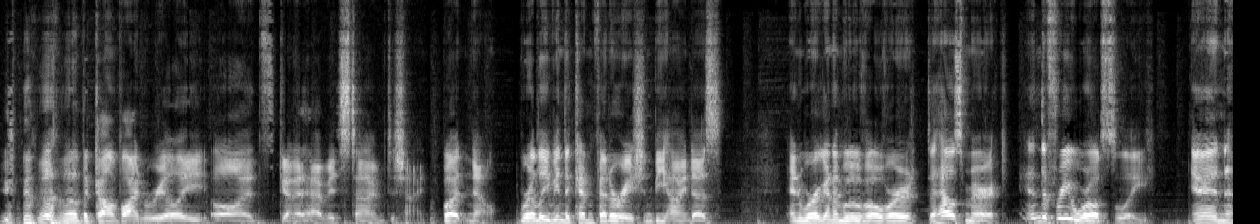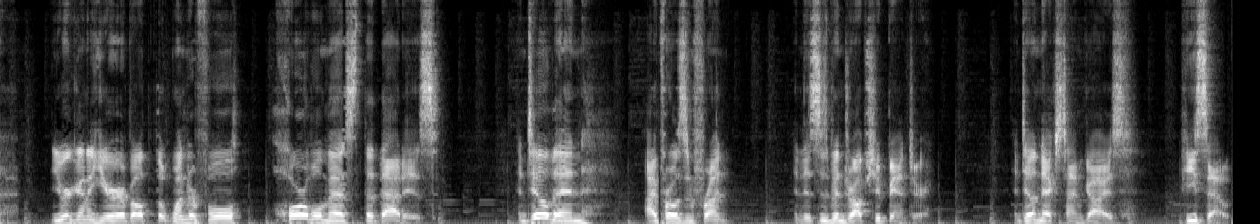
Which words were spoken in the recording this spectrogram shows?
the Combine really, oh, it's gonna have its time to shine. But no, we're leaving the Confederation behind us, and we're gonna move over to House Marik and the Free Worlds League. And you're gonna hear about the wonderful, horrible mess that that is. Until then, I'm Frozen Front, and this has been Dropship Banter. Until next time, guys, peace out.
